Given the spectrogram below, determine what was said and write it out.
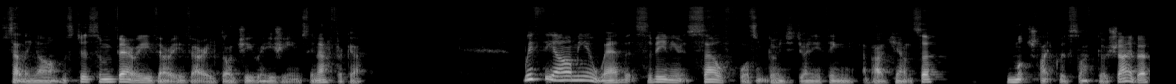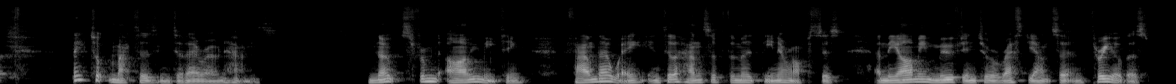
selling arms to some very, very, very dodgy regimes in Africa. With the army aware that Slovenia itself wasn't going to do anything about Janša, much like with Slavko Sajber, they took matters into their own hands. Notes from an army meeting found their way into the hands of the Mladina officers, and the army moved in to arrest Janša and three others,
